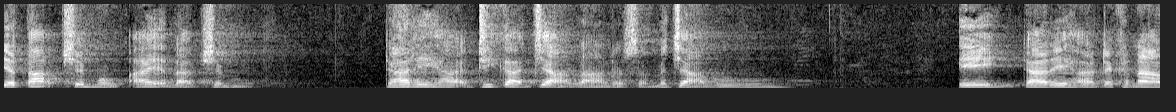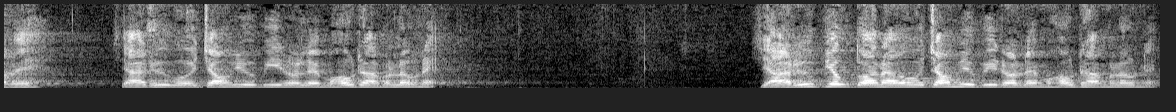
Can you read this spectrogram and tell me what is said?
ယတဖြစ်မှုအာယတဖြစ်မှုဒါတွေဟာအဓိကကြလားလို့ဆိုမကြဘူးအေးဒါတွေဟာတခဏပဲ ယာရုကိုအကြောင်းပြုပြီးတော့လည်းမဟုတ်တာမလုံးနဲ့ယာရုပြုတ်သွားတာကိုအကြောင်းပြုပြီးတော့လည်းမဟုတ်တာမလုံးနဲ့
